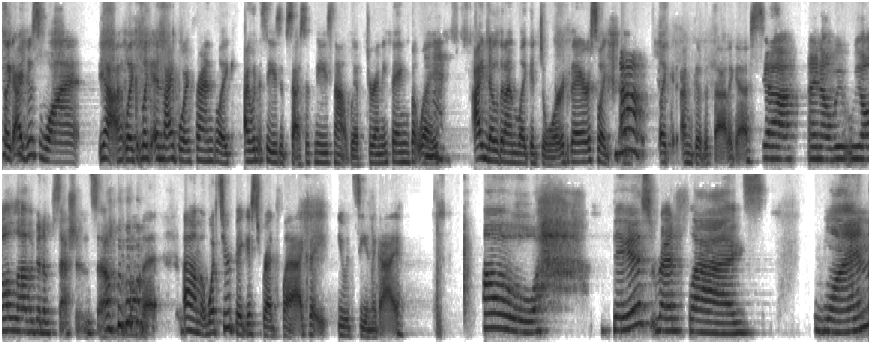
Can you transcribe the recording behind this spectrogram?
like I just want yeah, like like and my boyfriend, like I wouldn't say he's obsessed with me. He's not whipped or anything, but like mm-hmm. I know that I'm like adored there. So like yeah. Like I'm good with that, I guess. Yeah, I know. We we all love a good obsession. So love it. Um, what's your biggest red flag that you would see in a guy? Oh, biggest red flags. One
